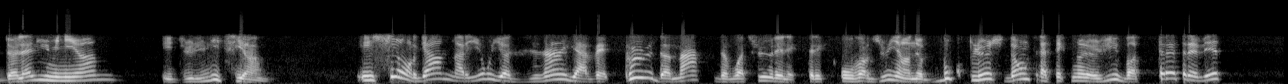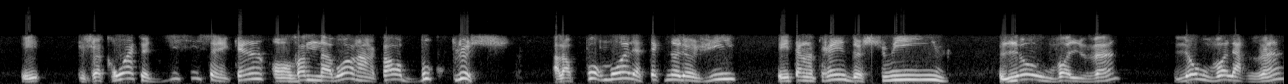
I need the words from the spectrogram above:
de l'aluminium et du lithium. Et si on regarde, Mario, il y a 10 ans, il y avait peu de marques de voitures électriques. Aujourd'hui, il y en a beaucoup plus, donc la technologie va très, très vite. Et je crois que d'ici cinq ans, on va en avoir encore beaucoup plus. Alors, pour moi, la technologie est en train de suivre là où va le vent, là où va l'argent.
